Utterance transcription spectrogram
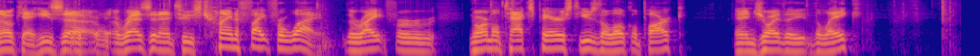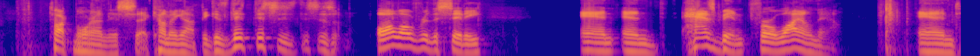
Okay, he's uh, Thanks, a resident who's trying to fight for what? The right for normal taxpayers to use the local park and enjoy the, the lake. Talk more on this uh, coming up because this this is this is all over the city and and has been for a while now. And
